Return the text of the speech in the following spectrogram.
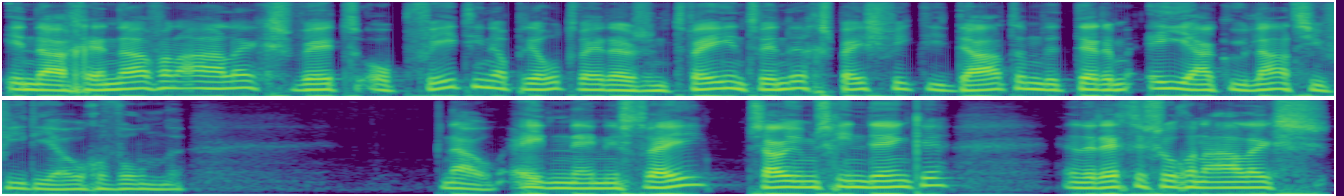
In de agenda van Alex werd op 14 april 2022 specifiek die datum de term ejaculatievideo gevonden. Nou, 1 en 1 is 2, zou je misschien denken. En de rechter vroeg aan Alex,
